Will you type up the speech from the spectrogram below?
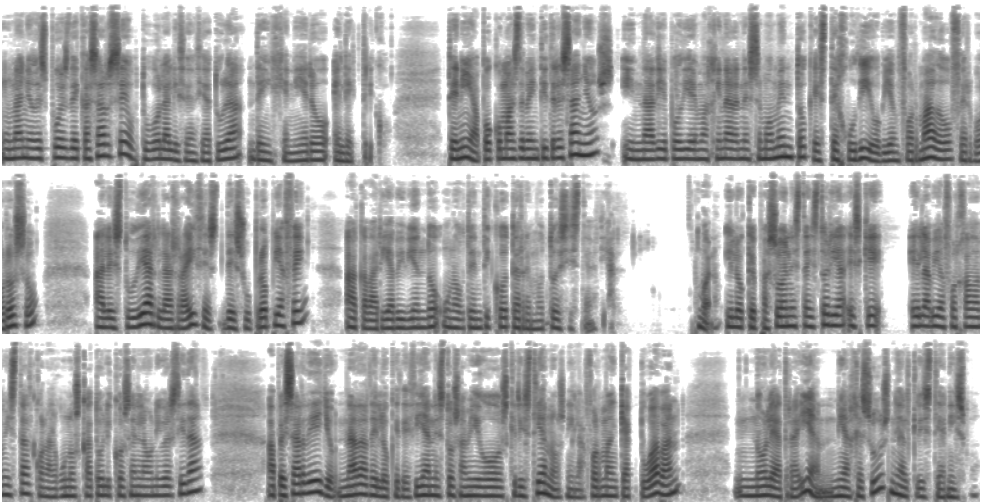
Un año después de casarse obtuvo la licenciatura de ingeniero eléctrico. Tenía poco más de 23 años y nadie podía imaginar en ese momento que este judío bien formado, fervoroso, al estudiar las raíces de su propia fe, acabaría viviendo un auténtico terremoto existencial. Bueno, y lo que pasó en esta historia es que él había forjado amistad con algunos católicos en la universidad. A pesar de ello, nada de lo que decían estos amigos cristianos ni la forma en que actuaban no le atraían ni a Jesús ni al cristianismo.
